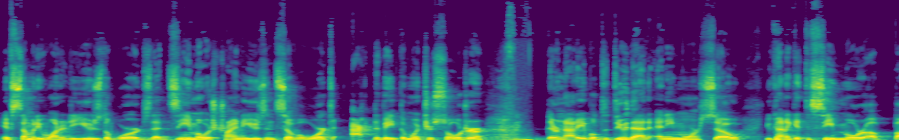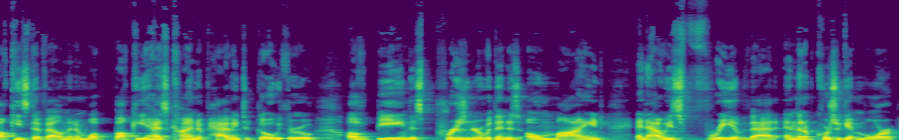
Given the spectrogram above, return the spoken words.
if somebody wanted to use the words that Zemo was trying to use in Civil War to activate the Winter Soldier, they're not able to do that anymore. So you kind of get to see more of Bucky's development and what Bucky has kind of having to go through of being this prisoner within his own mind and now he's free of that. And then of course we get more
